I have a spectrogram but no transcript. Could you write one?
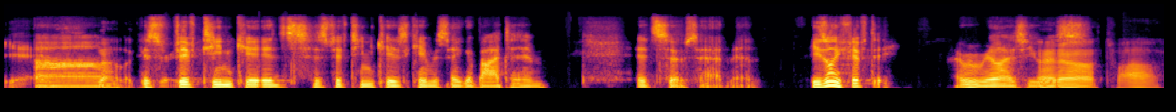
yeah, Um, his great. 15 15 kids, his 15 kids came to say goodbye to him. It's so sad, man. He's only 50. I didn't realize he I was. know. It's wow.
